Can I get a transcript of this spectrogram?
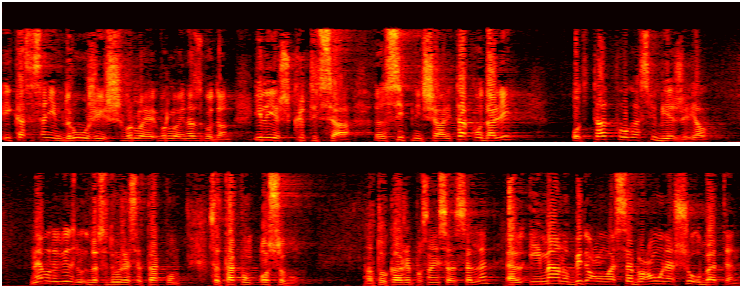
i kad se sa njim družiš, vrlo je, vrlo je nezgodan, ili je škrtica, e, sitničar i tako dalje, od takvoga svi bježe, jel? Ne vole ljudi da se druže sa takvom, sa takvom osobom. A to kaže poslanik sa sallam, el imanu bid'u wa sab'una šu'batan.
